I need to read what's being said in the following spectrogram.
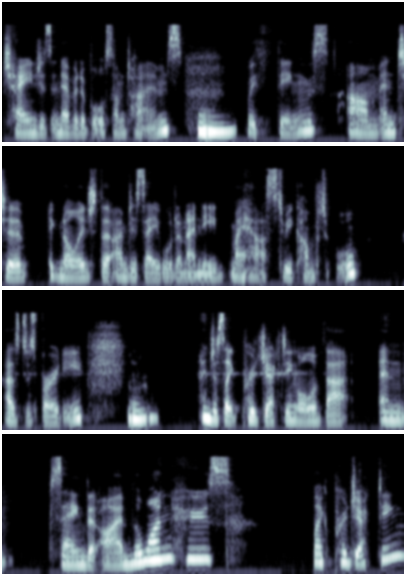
change is inevitable sometimes Mm. with things um and to acknowledge that I'm disabled and I need my house to be comfortable as does Brody Mm. And just like projecting all of that and saying that I'm the one who's like projecting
